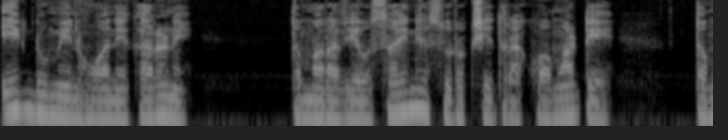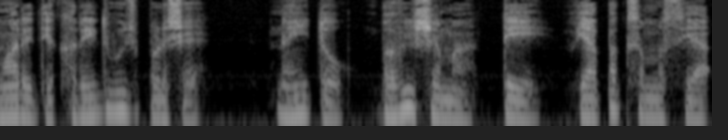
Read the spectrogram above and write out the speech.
એક ડોમેન હોવાને કારણે તમારા વ્યવસાયને સુરક્ષિત રાખવા માટે તમારે તે ખરીદવું જ પડશે નહીં તો ભવિષ્યમાં તે વ્યાપક સમસ્યા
